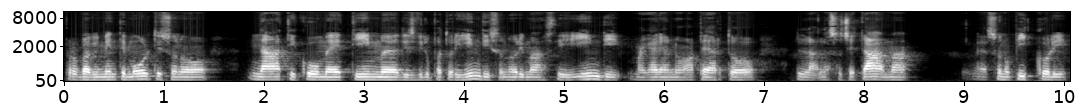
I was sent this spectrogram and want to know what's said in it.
probabilmente molti sono nati come team di sviluppatori indie, sono rimasti indie, magari hanno aperto la, la società, ma eh, sono piccoli,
